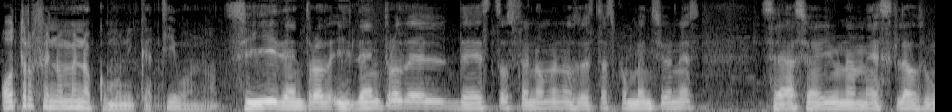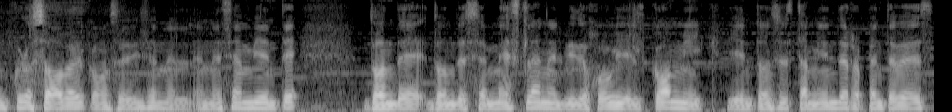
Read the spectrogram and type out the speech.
otro fenómeno comunicativo, ¿no? Sí, dentro y dentro del- de estos fenómenos, de estas convenciones, se hace ahí una mezcla, o un crossover, como se dice en, el- en ese ambiente, donde, donde se mezclan el videojuego y el cómic, y entonces también de repente ves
